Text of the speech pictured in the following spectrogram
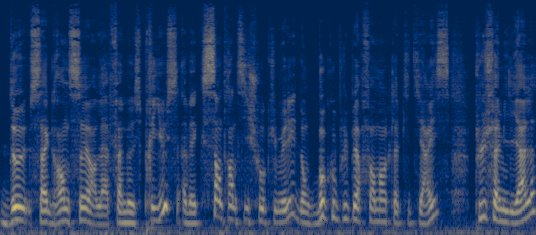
de sa grande sœur, la fameuse Prius, avec 136 chevaux cumulés, donc beaucoup plus performant que la petite Yaris, plus familiale.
